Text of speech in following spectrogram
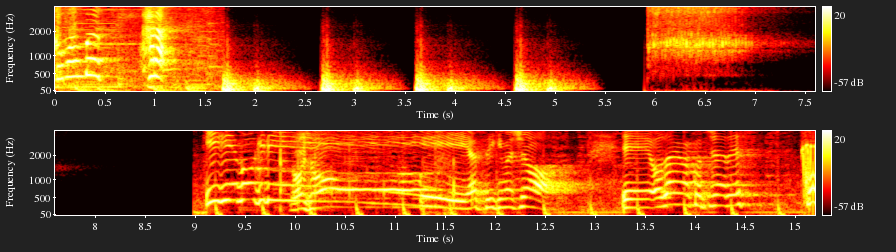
ー5万バーツからイリエモギリよいしょやっていきましょう、えーお題はこちらです。こん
